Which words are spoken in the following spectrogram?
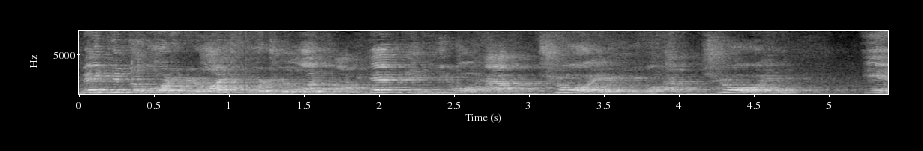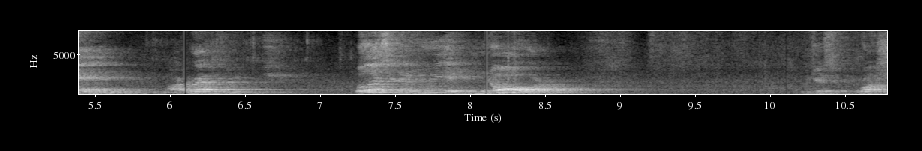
make him the Lord of your life, forge your life on him, and he will have joy, and we will have joy in our refuge. But listen, if we ignore, we just brush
